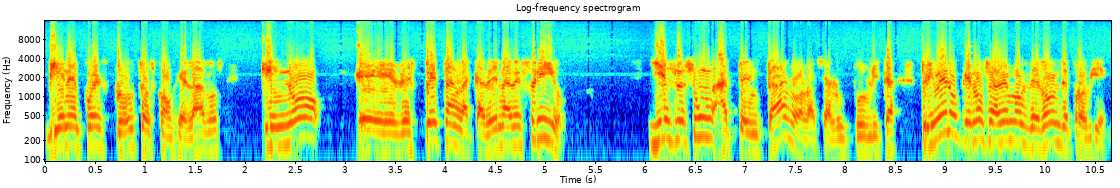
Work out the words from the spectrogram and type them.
vienen pues productos congelados que no eh, respetan la cadena de frío. Y eso es un atentado a la salud pública. Primero que no sabemos de dónde proviene.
